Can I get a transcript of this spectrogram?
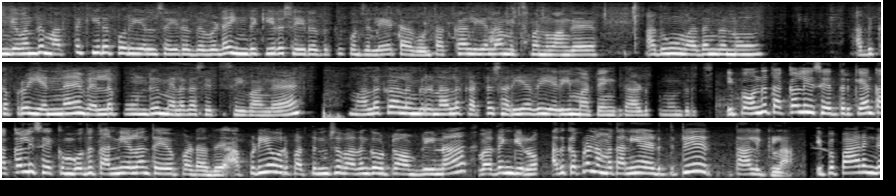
இங்கே வந்து மற்ற கீரை பொரியல் செய்கிறத விட இந்த கீரை செய்கிறதுக்கு கொஞ்சம் லேட் ஆகும். தக்காளியெல்லாம் மிக்ஸ் பண்ணுவாங்க. அதுவும் வதங்கணும். அதுக்கப்புறம் எண்ணெய் வெள்ளை பூண்டு மிளகாய் சேர்த்து செய்வாங்க. மழை காலங்கிறனால கட்டை சரியாகவே எரிய மாட்டேங்குது அடுப்பு நூந்துருச்சு. இப்போ வந்து தக்காளி சேர்த்துருக்கேன். தக்காளி சேர்க்கும் போது தண்ணியெல்லாம் தேவைப்படாது. அப்படியே ஒரு பத்து நிமிஷம் வதங்க விட்டோம் அப்படின்னா வதங்கிரும். அதுக்கப்புறம் நம்ம தனியாக எடுத்துட்டு தாளிக்கலாம். இப்போ பாருங்க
